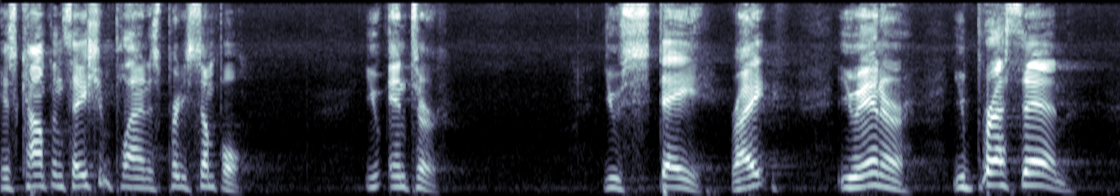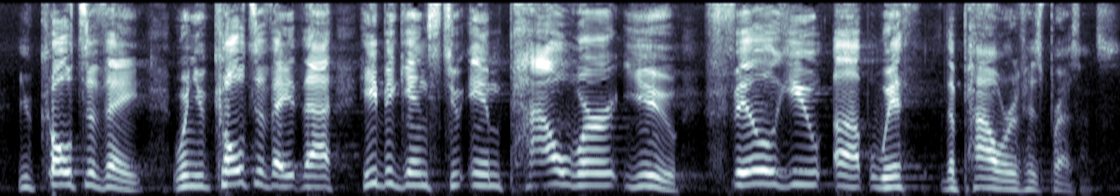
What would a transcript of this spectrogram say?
his compensation plan is pretty simple. You enter, you stay, right? You enter, you press in, you cultivate. When you cultivate that, He begins to empower you, fill you up with the power of His presence.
